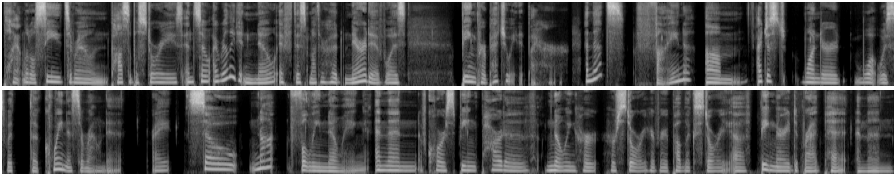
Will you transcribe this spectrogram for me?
plant little seeds around possible stories. And so I really didn't know if this motherhood narrative was being perpetuated by her. And that's fine. Um, I just wondered what was with the coyness around it, right? So, not fully knowing, and then, of course, being part of knowing her her story, her very public story of being married to Brad Pitt, and then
